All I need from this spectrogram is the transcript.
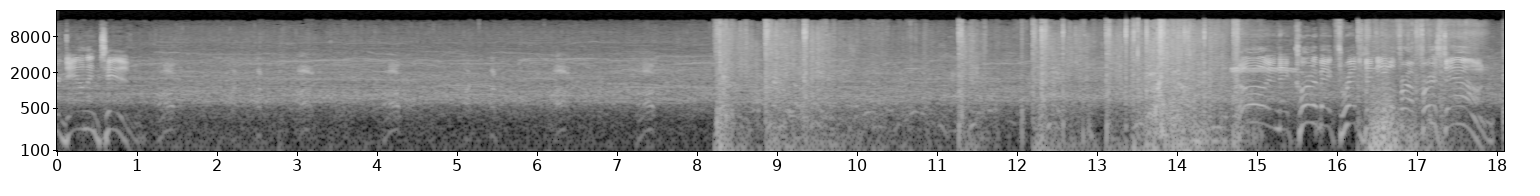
Third down and 10. threads the needle for a first down.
